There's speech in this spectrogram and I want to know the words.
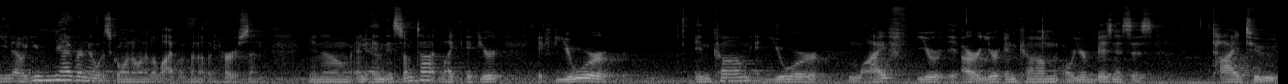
you know you never know what's going on in the life of another person you know and, Yeah. and sometimes like if you're if your income and your life your or your income or your business is tied to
